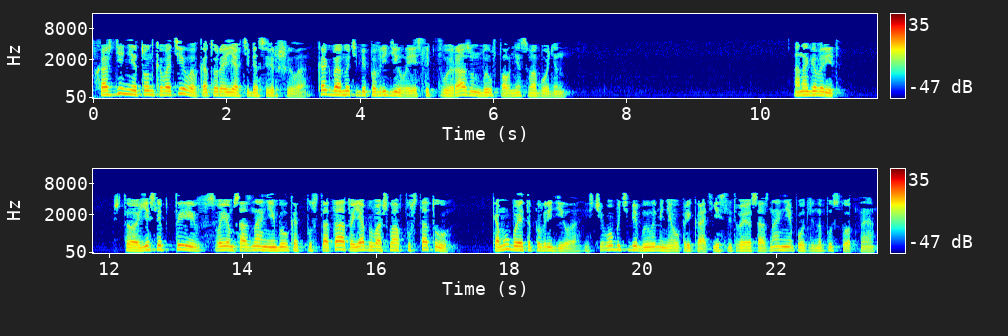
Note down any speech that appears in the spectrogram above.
Вхождение тонкого тела, которое я в тебя совершила, как бы оно тебе повредило, если бы твой разум был вполне свободен? Она говорит, что если бы ты в своем сознании был как пустота, то я бы вошла в пустоту, Кому бы это повредило? Из чего бы тебе было меня упрекать, если твое сознание подлинно пустотное?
